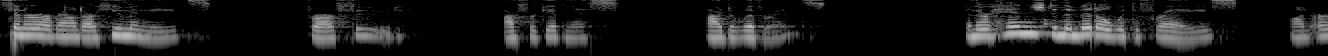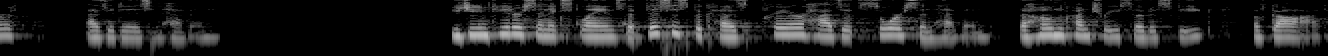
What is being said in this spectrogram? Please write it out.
center around our human needs for our food, our forgiveness, our deliverance. And they're hinged in the middle with the phrase, on earth as it is in heaven. Eugene Peterson explains that this is because prayer has its source in heaven, the home country, so to speak, of God.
